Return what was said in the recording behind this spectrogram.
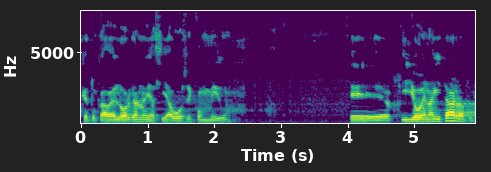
que tocaba el órgano y hacía voces conmigo. Eh, y yo en la guitarra, pues.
